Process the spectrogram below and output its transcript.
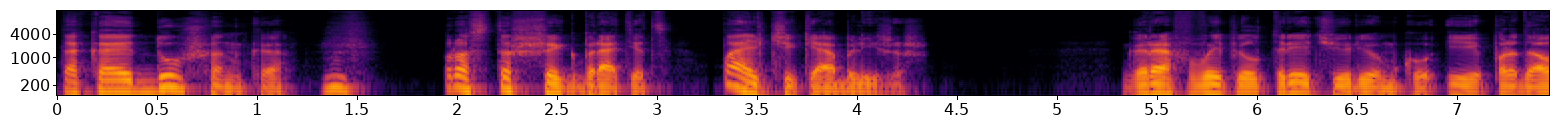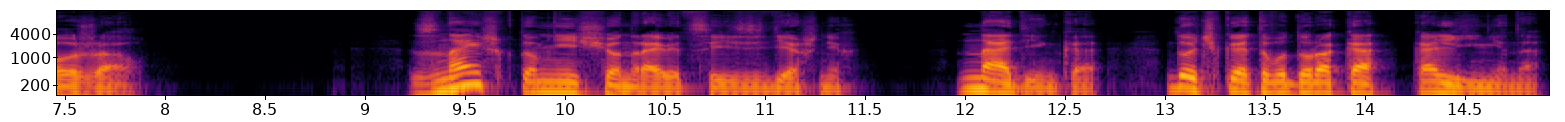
Такая душенка. Хм, просто шик, братец, пальчики оближешь». Граф выпил третью рюмку и продолжал. Знаешь, кто мне еще нравится из здешних? Наденька, дочка этого дурака Калинина.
